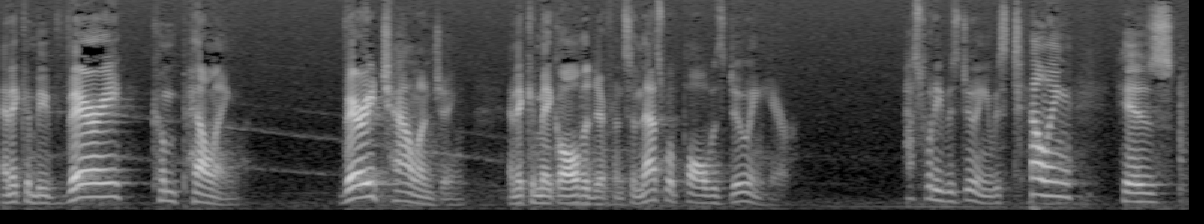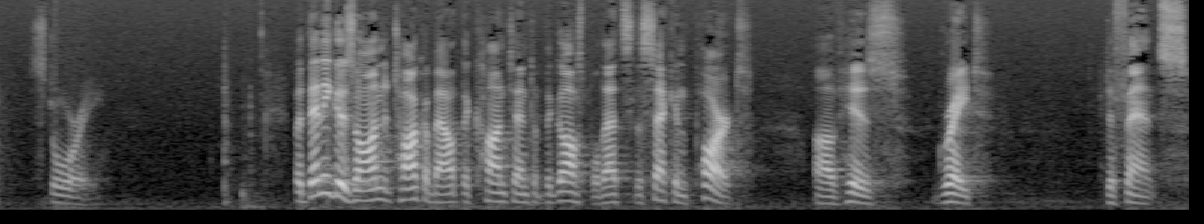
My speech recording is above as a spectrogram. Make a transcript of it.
And it can be very compelling, very challenging, and it can make all the difference. And that's what Paul was doing here. That's what he was doing. He was telling his story. But then he goes on to talk about the content of the gospel. That's the second part of his great defense.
